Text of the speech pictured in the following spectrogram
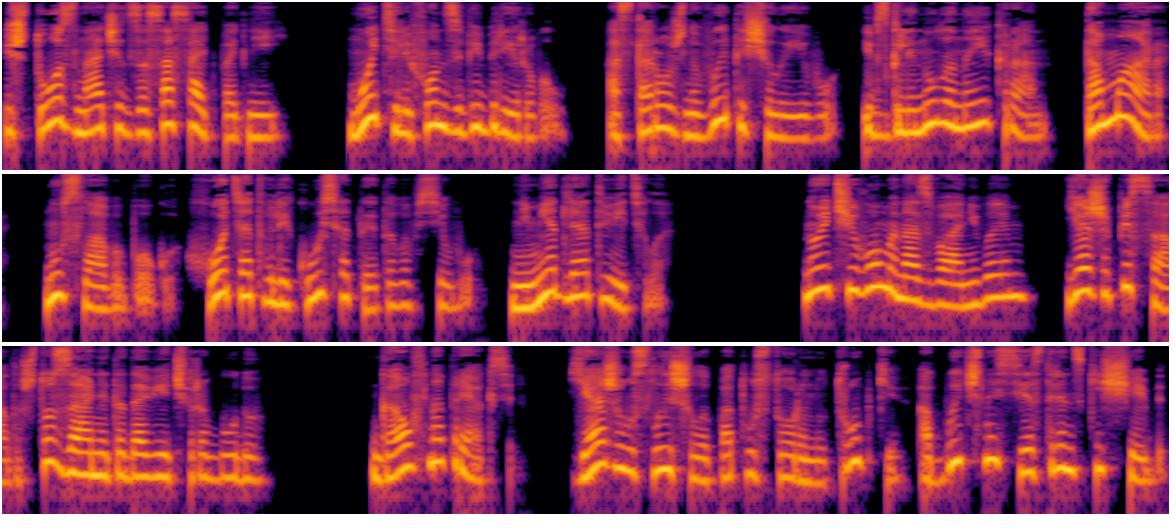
и что значит засосать под ней. Мой телефон завибрировал. Осторожно вытащила его и взглянула на экран. Тамара! Ну слава богу хоть отвлекусь от этого всего. Немедля ответила. Ну и чего мы названиваем я же писала, что занята до вечера буду. Гауф напрягся. Я же услышала по ту сторону трубки обычный сестринский щебет.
